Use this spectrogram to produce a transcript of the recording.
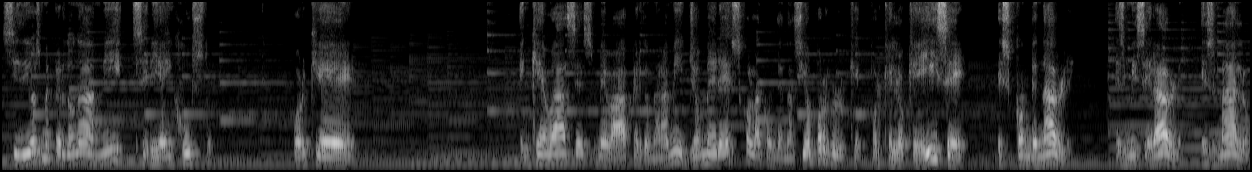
si Dios me perdona a mí, sería injusto, porque ¿en qué bases me va a perdonar a mí? Yo merezco la condenación porque, porque lo que hice es condenable, es miserable, es malo,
